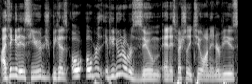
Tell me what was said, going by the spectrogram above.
I think it is huge because over if you do it over Zoom and especially too on interviews,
